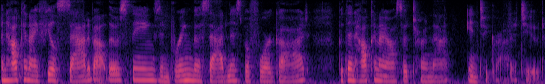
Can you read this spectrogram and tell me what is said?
And how can I feel sad about those things and bring the sadness before God? But then how can I also turn that into gratitude?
